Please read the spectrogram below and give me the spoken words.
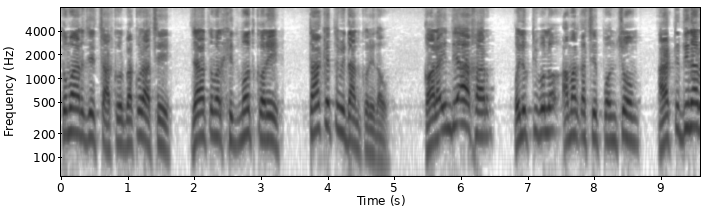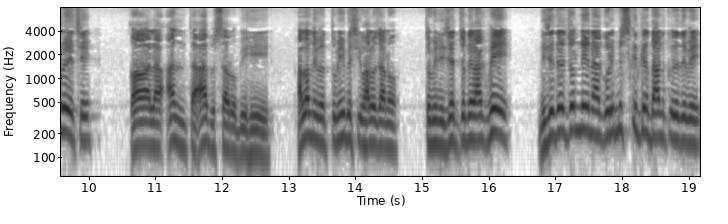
তোমার যে চাকর বাকর আছে, যারা তোমার খিদমত করে, তাকে তুমি দান করে দাও। কলা ইন্দি আখার, ওই লোকটি বলল, আমার কাছে পঞ্চম আর একটি দিনার রয়েছে। কালা আন্তা আবসারু বিহি। আল্লাহ তুমি বেশি ভালো জানো। তুমি নিজের জন্য রাখবে, নিজেদের জন্য না গরিব মিসকিনকে দান করে দেবে।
